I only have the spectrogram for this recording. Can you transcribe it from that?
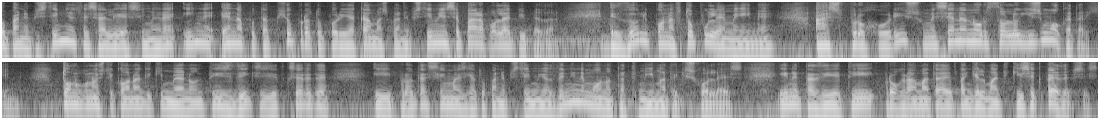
το Πανεπιστήμιο Θεσσαλίας σήμερα είναι ένα από τα πιο πρωτοποριακά μας πανεπιστήμια σε πάρα πολλά επίπεδα. Εδώ λοιπόν αυτό που λέμε είναι ας προχωρήσουμε σε έναν ορθολογισμό καταρχήν των γνωστικών αντικειμένων, της δείξης, γιατί ξέρετε η πρότασή μας για το Πανεπιστήμιο δεν είναι μόνο τα τμήματα και οι σχολές. Είναι τα διετή προγράμματα επαγγελματικής εκπαίδευσης.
